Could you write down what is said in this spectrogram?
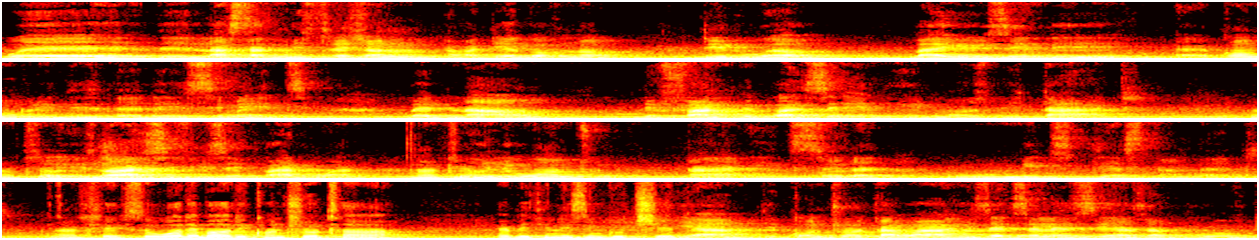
Where the last administration, our dear governor, did well by using the uh, concrete, the, uh, the cement. But now the fan people are saying it must be tarred. So Okay. it's not as if it's a bad one. Okay. We only want to tar it so that we meet their standard. Okay. So what about the control tower? Everything is in good shape. Yeah, the control tower, His Excellency has approved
